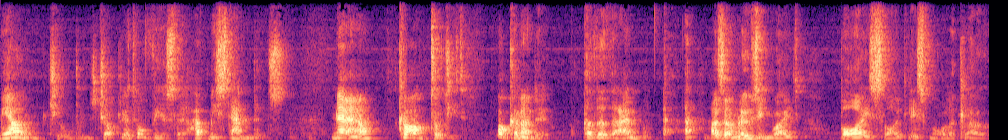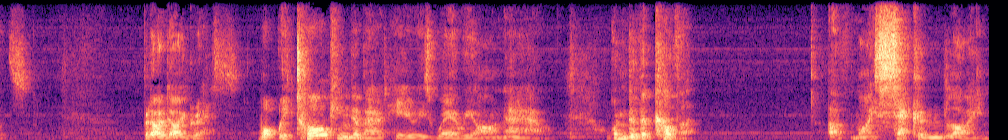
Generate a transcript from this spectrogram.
My own children's chocolate, obviously. I have my standards. Now, can't touch it. What can I do? Other than, as I'm losing weight, buy slightly smaller clothes. But I digress. What we're talking about here is where we are now, under the cover of my second line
